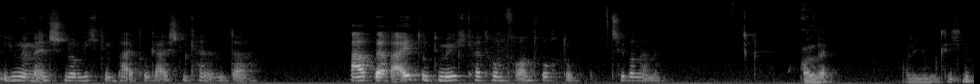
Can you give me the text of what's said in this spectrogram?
junge Menschen einen wichtigen Beitrag leisten können und da auch bereit und die Möglichkeit haben, Verantwortung zu übernehmen. Alle? Alle Jugendlichen?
